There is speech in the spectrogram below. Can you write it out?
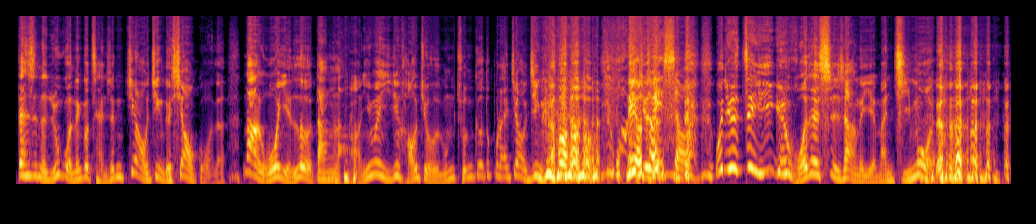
但是呢，如果能够产生较劲的效果呢，那我也乐当了啊，因为已经好久我们纯哥都不来较劲了，我没有也觉得对手。我觉得自己 一个人活在世上的，也蛮寂寞的。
